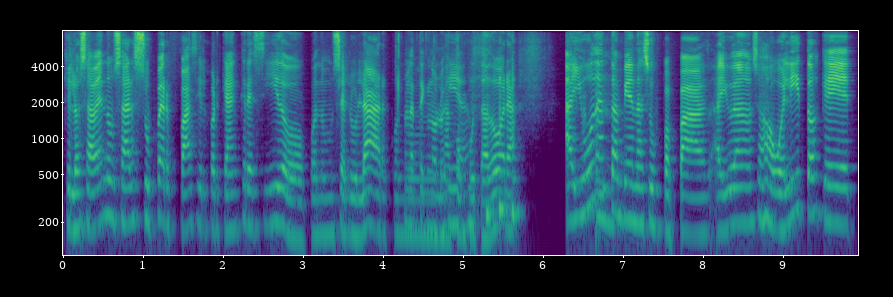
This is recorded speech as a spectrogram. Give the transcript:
que lo saben usar súper fácil porque han crecido con un celular, con la tecnología. una computadora. ayudan también a sus papás, ayudan a sus abuelitos que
